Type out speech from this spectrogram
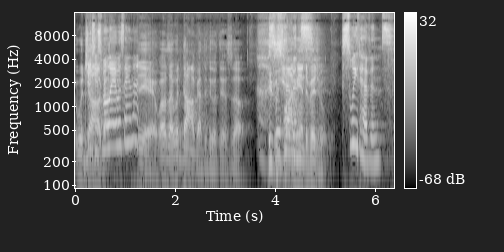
what? Juicy Smollett was saying that? Yeah, well, I was like, what Don got to do with this? So he's a slimy heavens. individual. Sweet heavens.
